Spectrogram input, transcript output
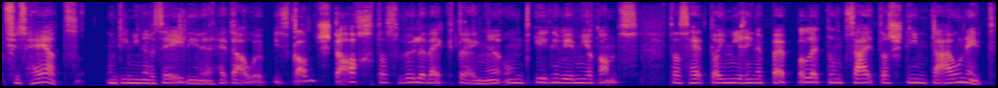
fürs Herz und in meiner Seele hat auch etwas ganz stark das Wollen wegdrängen und irgendwie mir ganz, das hat da in mir pöppelt und gesagt, das stimmt auch nicht.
